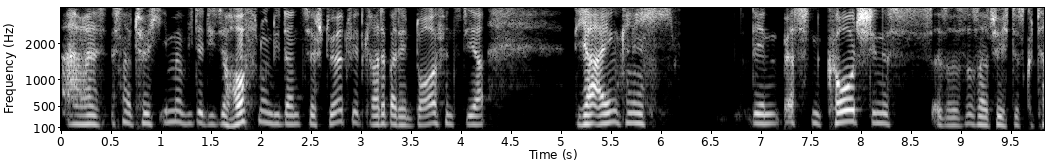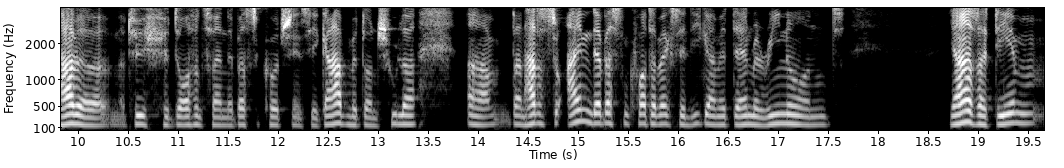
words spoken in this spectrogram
Aber es ist natürlich immer wieder diese Hoffnung, die dann zerstört wird, gerade bei den Dolphins, die ja, die ja eigentlich den besten Coach, den es, also es ist natürlich diskutabel, natürlich für Dolphins-Fan der beste Coach, den es je gab, mit Don Shula. Ähm, dann hattest du einen der besten Quarterbacks der Liga mit Dan Marino und ja, seitdem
